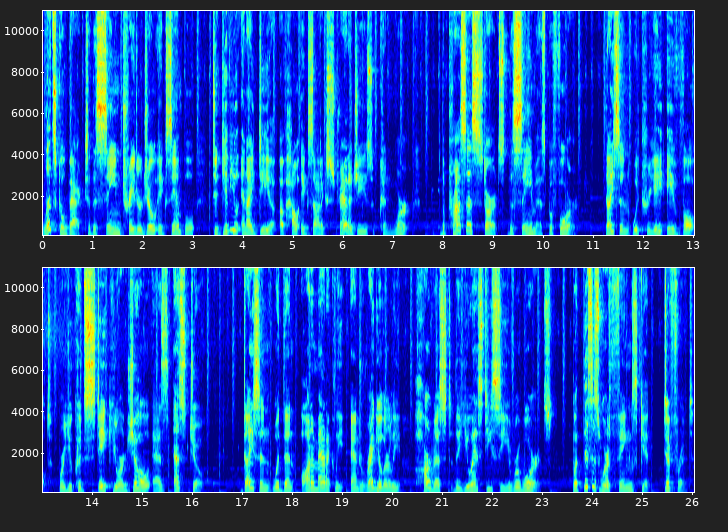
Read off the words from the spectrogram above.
Let's go back to the same Trader Joe example to give you an idea of how exotic strategies can work. The process starts the same as before. Dyson would create a vault where you could stake your Joe as S-Joe. Dyson would then automatically and regularly harvest the USDC rewards. But this is where things get different.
